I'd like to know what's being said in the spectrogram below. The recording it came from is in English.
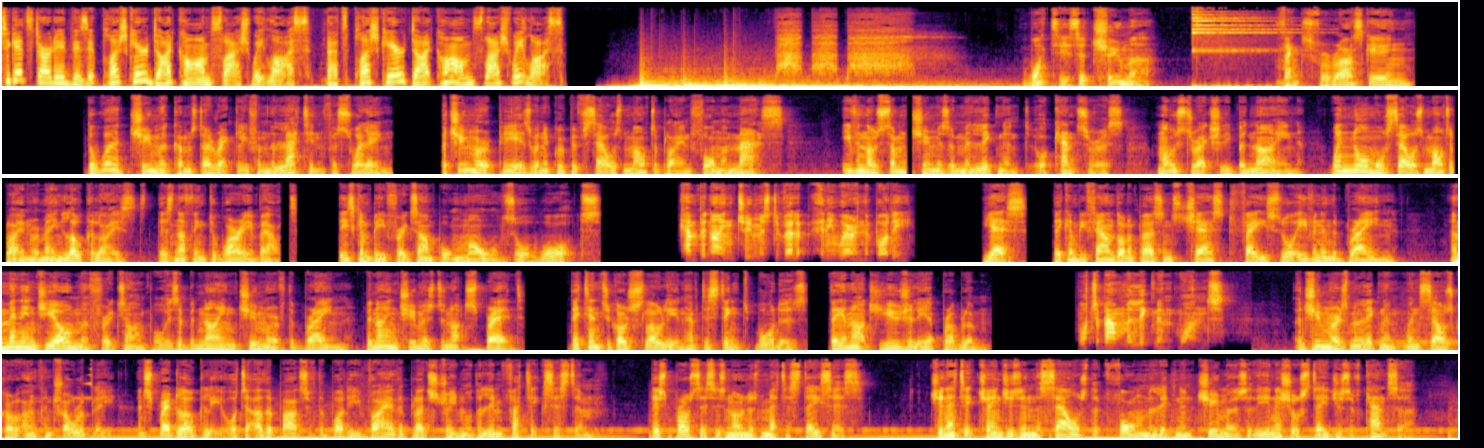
To get started, visit plushcare.com slash weight loss. That's plushcare.com slash weight loss. What is a tumour? Thanks for asking. The word tumour comes directly from the Latin for swelling. A tumour appears when a group of cells multiply and form a mass. Even though some tumours are malignant or cancerous, most are actually benign. When normal cells multiply and remain localized, there's nothing to worry about. These can be, for example, moles or warts. Can benign tumours develop anywhere in the body? Yes, they can be found on a person's chest, face, or even in the brain. A meningioma, for example, is a benign tumour of the brain. Benign tumours do not spread. They tend to grow slowly and have distinct borders. They are not usually a problem. What about malignant ones? A tumour is malignant when cells grow uncontrollably and spread locally or to other parts of the body via the bloodstream or the lymphatic system. This process is known as metastasis. Genetic changes in the cells that form malignant tumours are the initial stages of cancer.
